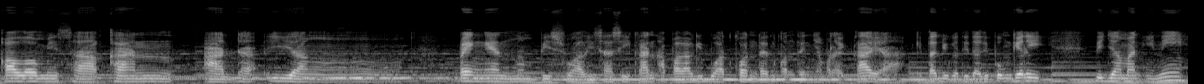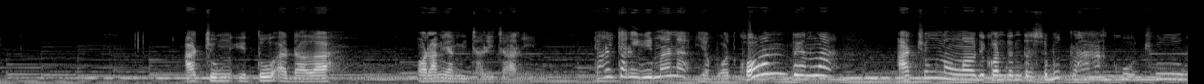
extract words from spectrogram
kalau misalkan ada yang pengen memvisualisasikan apalagi buat konten-kontennya mereka ya kita juga tidak dipungkiri. Di zaman ini acung itu adalah orang yang dicari-cari cari-cari gimana ya buat konten lah. Acung nongol di konten tersebut laku cung.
